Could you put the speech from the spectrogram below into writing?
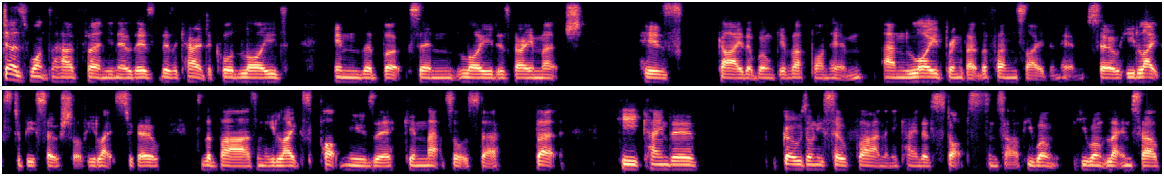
does want to have fun. You know, there's there's a character called Lloyd in the books, and Lloyd is very much his guy that won't give up on him. And Lloyd brings out the fun side in him. So he likes to be social. He likes to go to the bars and he likes pop music and that sort of stuff. But he kind of goes only so far and then he kind of stops himself he won't he won't let himself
